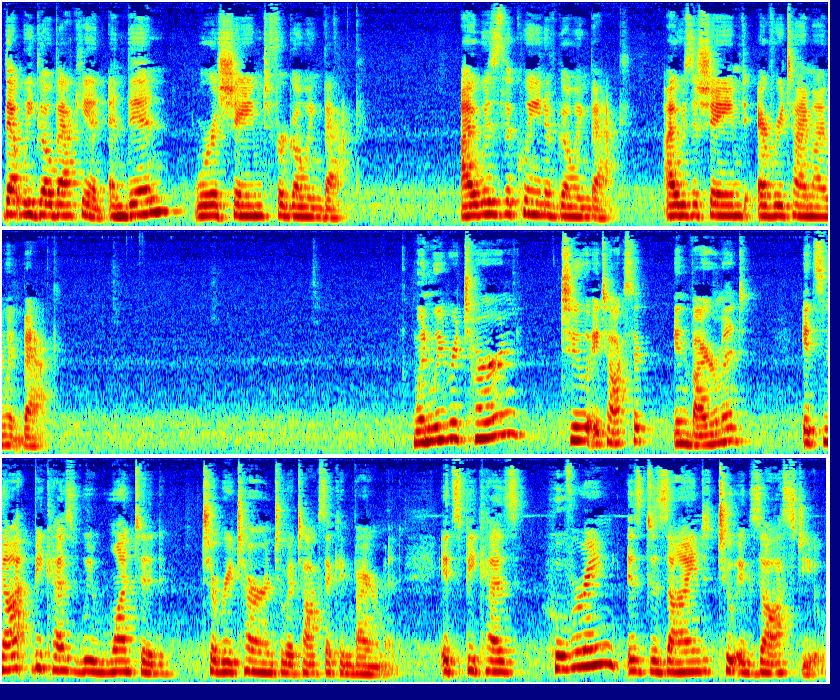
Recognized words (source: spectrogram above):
that we go back in. And then we're ashamed for going back. I was the queen of going back. I was ashamed every time I went back. When we return to a toxic environment, it's not because we wanted to return to a toxic environment. It's because hoovering is designed to exhaust you.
